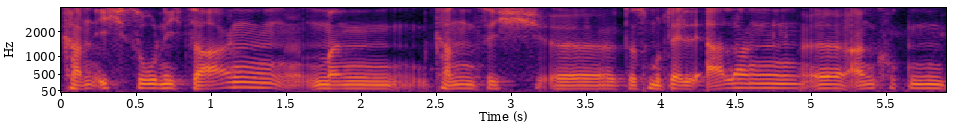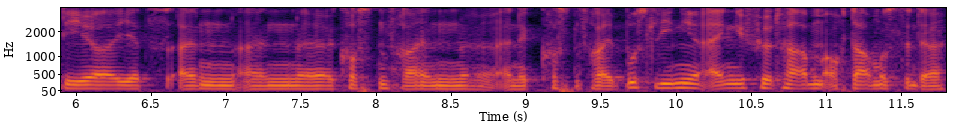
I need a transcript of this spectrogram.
kann ich so nicht sagen. Man kann sich äh, das Modell Erlangen äh, angucken, die ja jetzt ein, ein, äh, kostenfreien, äh, eine kostenfreie Buslinie eingeführt haben. Auch da musste der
